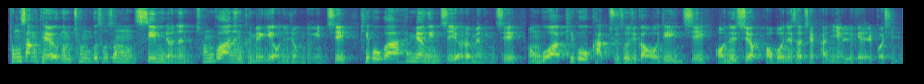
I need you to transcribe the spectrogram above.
통상 대여금 청구 소송 수임료는 청구하는 금액이 어느 정도인지, 피고가 한 명인지 여러 명인지, 원고와 피고 각 주소지가 어디인지, 어느 지역 법원에서 재판이 열리게 될 것인지,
